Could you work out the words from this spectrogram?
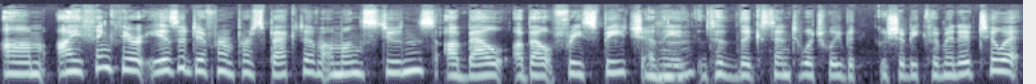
Um, I think there is a different perspective among students about about free speech and mm-hmm. the, to the extent to which we be, should be committed to it.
